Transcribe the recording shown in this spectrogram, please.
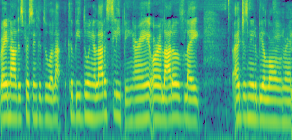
right now this person could do a lot could be doing a lot of sleeping all right or a lot of like i just need to be alone right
